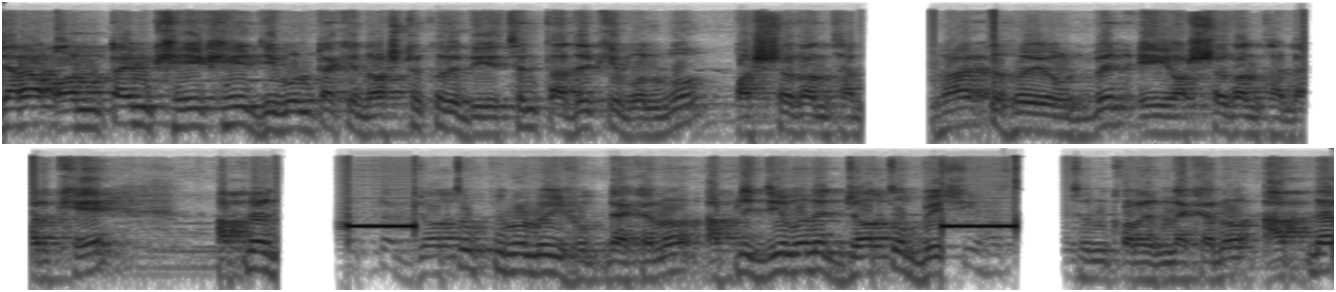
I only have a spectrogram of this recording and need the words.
যারা অন টাইম খেয়ে খেয়ে জীবনটাকে নষ্ট করে দিয়েছেন, তাদেরকে বলব, অশ্বগন্ধা হয়ে উঠবেন এই অশ্বগন্ধা খেয়ে। আপনার যত পুরনোই হোক না কেন, আপনি জীবনে যত বেশি করেন না কেন, আপনার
